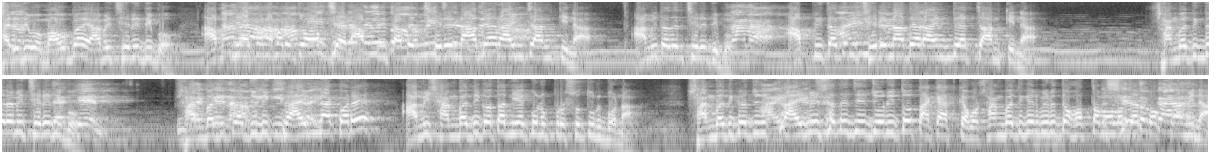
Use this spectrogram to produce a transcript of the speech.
ছেড়ে দিব। মাহবুব ভাই আমি ছেড়ে দিব। আপনি এখন আমার জবাব দেন আপনি তাদের ছেড়ে না দেওয়ার আইন চান কিনা? আমি তাদের ছেড়ে দিব। আপনি তাদের ছেড়ে না দেওয়ার? আইন দেওয়ার চান কিনা? সাংবাদিকদের আমি ছেড়ে দিব। সাংবাদিকরা যদি ক্রাইম না করে আমি সাংবাদিকতা নিয়ে কোনো প্রশ্ন তুলবো না। সাংবাদিকরা যদি ক্রাইমের সাথে যে জড়িত তাকে আটকাবো। সাংবাদিকের বিরুদ্ধে হত্যা মামলার পক্ষে আমি না।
